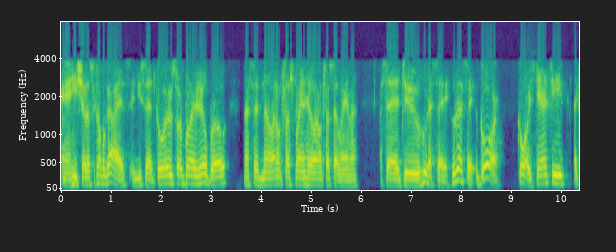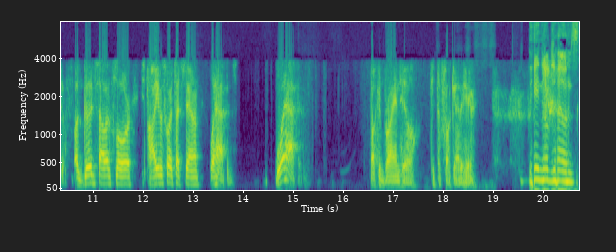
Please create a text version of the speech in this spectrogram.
And he showed us a couple guys, and you said go ahead and start Brian Hill, bro. And I said no, I don't trust Brian Hill. I don't trust Atlanta. I said do who did I say? Who did I say? Gore. Gore. He's guaranteed like a, a good solid floor. He's probably gonna score a touchdown. What happens? What happened? Fucking Brian Hill. Get the fuck out of here. Daniel Jones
